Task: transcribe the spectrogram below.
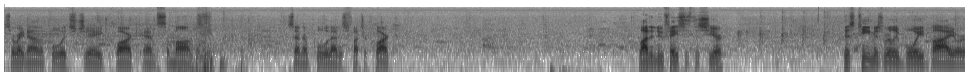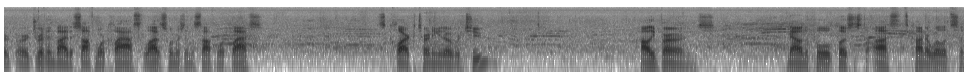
So right now in the pool, it's Jay Clark and Samant. Center pool, that is Fletcher Clark. A lot of new faces this year. this team is really buoyed by or, or driven by the sophomore class. A lot of swimmers in the sophomore class. It's Clark turning it over to Holly Burns. Now in the pool closest to us, it's Connor Willitson.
